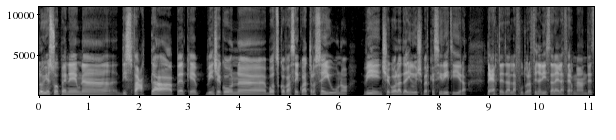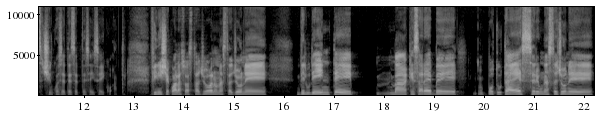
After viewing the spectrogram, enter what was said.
lo US Open è una disfatta perché vince con uh, Bozkova 6-4-6-1, vince con la Danilovic perché si ritira, perde dalla futura finalista Leila Fernandez 5-7-7-6-6-4. Finisce qua la sua stagione, una stagione deludente, ma che sarebbe potuta essere una stagione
